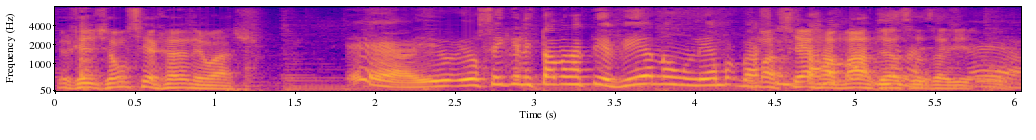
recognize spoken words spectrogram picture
região serrana, eu acho. É, eu, eu sei que ele estava na TV, não lembro. Uma Serra Mar dessas aí. É.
